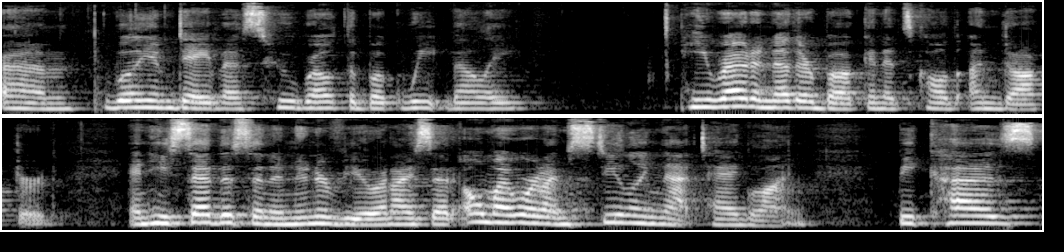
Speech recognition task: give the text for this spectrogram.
Um, William Davis who wrote the book Wheat Belly. He wrote another book and it's called Undoctored. And he said this in an interview, and I said, "Oh my word, I'm stealing that tagline," because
